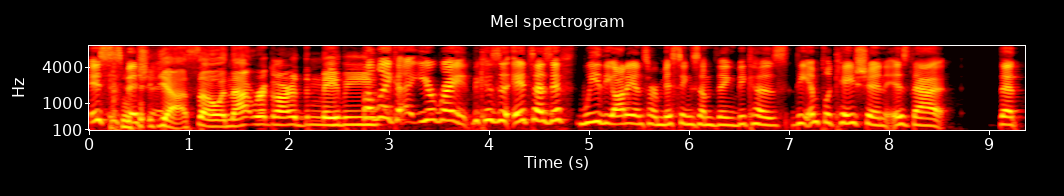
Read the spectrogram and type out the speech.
Is suspicious. yeah, so in that regard, then maybe. But like uh, you're right because it's as if we the audience are missing something because the implication is that that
